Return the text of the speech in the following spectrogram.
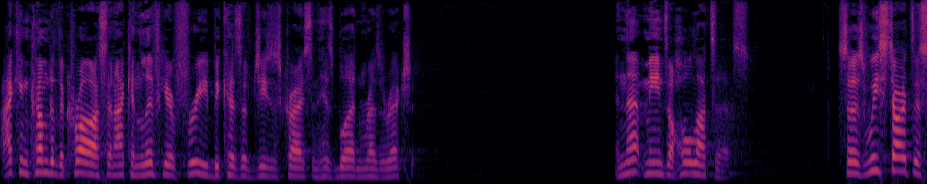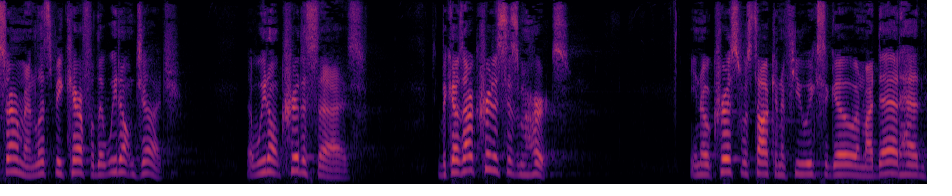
I can come to the cross and I can live here free because of Jesus Christ and his blood and resurrection. And that means a whole lot to us. So as we start this sermon, let's be careful that we don't judge, that we don't criticize, because our criticism hurts. You know, Chris was talking a few weeks ago, and my dad had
